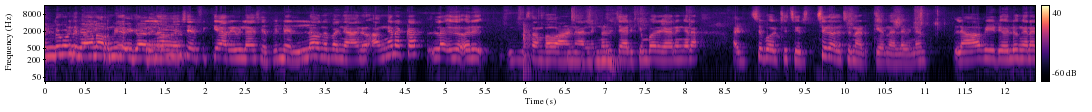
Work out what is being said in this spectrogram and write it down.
എന്തുകൊണ്ട് ഞാൻ അറിഞ്ഞില്ല ഈ കാര്യങ്ങൾ ഷെഫിക്ക് അറിയില്ല. ഷെഫിന്റെ എല്ലാം ഒന്നും ഇപ്പൊ ഞാനും അങ്ങനൊക്കെ ഉള്ള ഒരു സംഭവമാണ് അല്ലെങ്കിൽ വിചാരിക്കുമ്പോൾ ഞാനിങ്ങനെ അടിച്ചു പൊളിച്ച് ചിരിച്ച് കളിച്ച് നടക്കുകയെന്നല്ല പിന്നെ എല്ലാ വീഡിയോയിലും ഇങ്ങനെ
